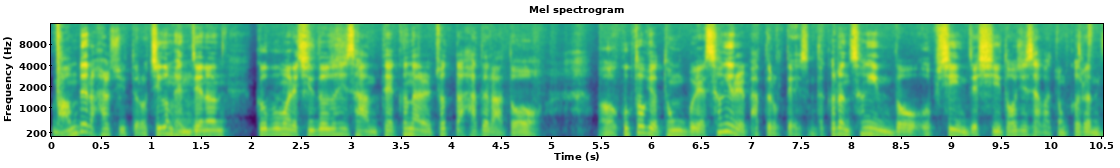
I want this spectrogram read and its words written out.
마음대로 할 수 있도록 지금 현재는 그 부분에 시도지사한테 권한을 줬다 하더라도 어, 국토교통부의 승인을 받도록 되어 있습니다. 그런 승인도 없이 이제 시도지사가 좀 그런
